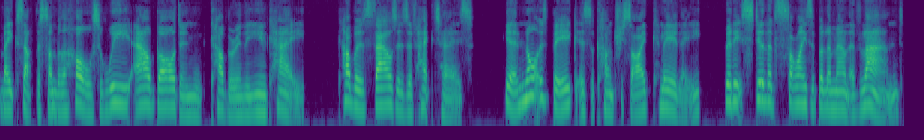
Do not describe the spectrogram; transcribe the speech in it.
makes up the sum of the whole. So we, our garden cover in the UK covers thousands of hectares. Yeah, not as big as the countryside, clearly, but it's still a sizable amount of land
